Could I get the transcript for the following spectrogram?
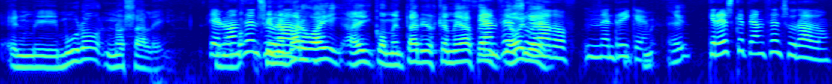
en mi muro no sale. Te lo han emba- Sin censurado. embargo, hay, hay comentarios que me hacen Te han que, oye, censurado, Enrique. ¿eh? ¿Crees que te han censurado?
